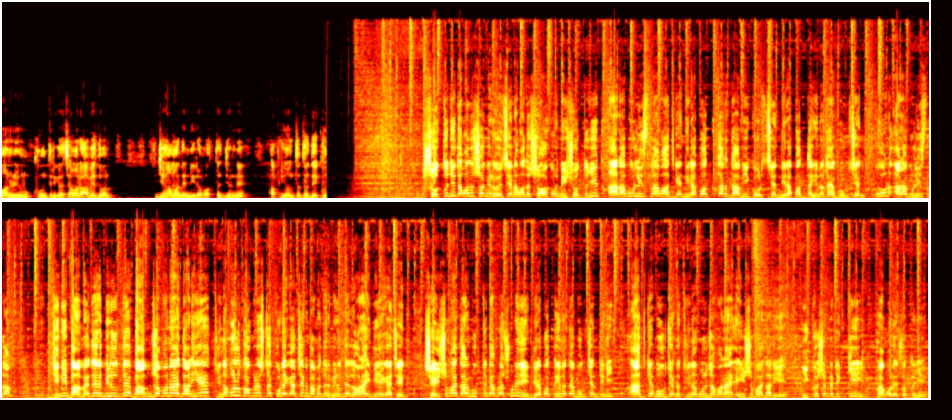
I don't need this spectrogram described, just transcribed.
মাননীয় মুখ্যমন্ত্রীর কাছে আমার আবেদন যে আমাদের নিরাপত্তার জন্যে আপনি অন্তত দেখুন। সত্যজিৎ আমাদের সঙ্গে রয়েছেন, আমাদের সহকর্মী সত্যজিৎ আরাবুল ইসলাম। আজকে নিরাপত্তার দাবি করছেন, নিরাপত্তাহীনতায় ভুগছেন। কোন আরাবুল ইসলাম? যিনি বামেদের বিরুদ্ধে বাম জমানায় দাঁড়িয়ে তৃণমূল কংগ্রেসটা করে গেছেন, বামেদের বিরুদ্ধে লড়াই দিয়ে গেছেন, সেই সময় তার মুখ থেকে আমরা শুনিনি, নিরাপত্তাহীনতায় ভুগছেন তিনি। আজকে ভুগছেন তৃণমূল জমানায় এই সময় দাঁড়িয়ে। ইকুয়েশনটা ঠিক কি? ভাঙরে সত্যজিৎ।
